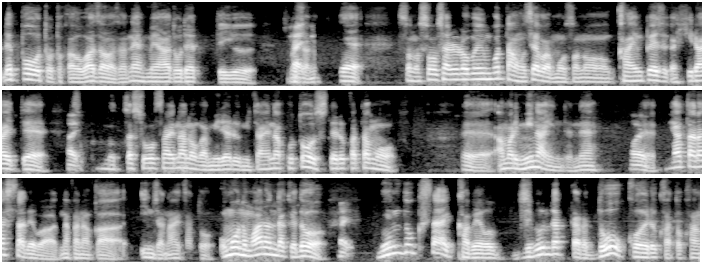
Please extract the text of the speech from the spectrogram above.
レポートとかをわざわざね、メアドでっていうのじゃなくて、そのソーシャルログインボタンを押せば、もうその会員ページが開いて、はい。めっちゃ詳細なのが見れるみたいなことをしてる方も、えーあまり見ないんでね、はい。えー目新しさではなかなかいいんじゃないかと思うのもあるんだけど、はい。めんどくさい壁を自分だったらどう超えるかと考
